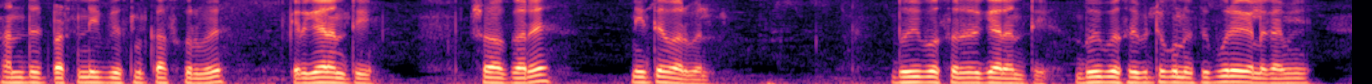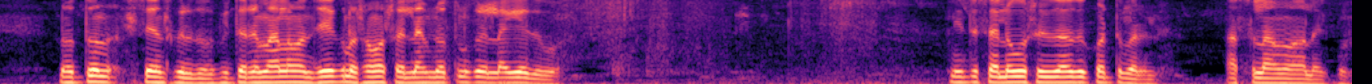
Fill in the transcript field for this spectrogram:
হান্ড্রেড পার্সেন্ট ইপিএস কাজ করবে। এর গ্যারান্টি সহকারে নিতে পারবেন। দুই বছরের গ্যারান্টি দুই বছর ভিতরে কোনো কিছু পুড়ে গেলে আমি নতুন চেঞ্জ করে দেবো? ভিতরে মালামাল যে কোনো সমস্যা হলে আমি নতুন করে লাগিয়ে দেবো। নিতে চাইলে অবশ্যই যোগাযোগ করতে পারেন। আসসালামু আলাইকুম।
